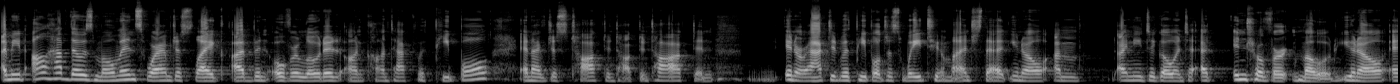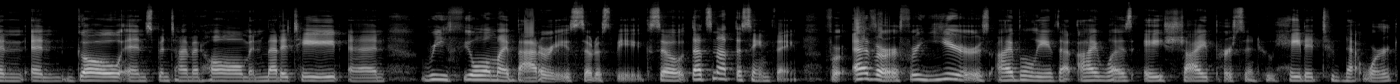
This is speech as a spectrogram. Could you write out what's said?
I mean, I'll have those moments where I'm just like, I've been overloaded on contact with people and I've just talked and talked and talked and interacted with people just way too much that, you know, I'm I need to go into introvert mode, you know, and and go and spend time at home and meditate and refuel my batteries, so to speak. So that's not the same thing. Forever, for years, I believe that I was a shy person who hated to network.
